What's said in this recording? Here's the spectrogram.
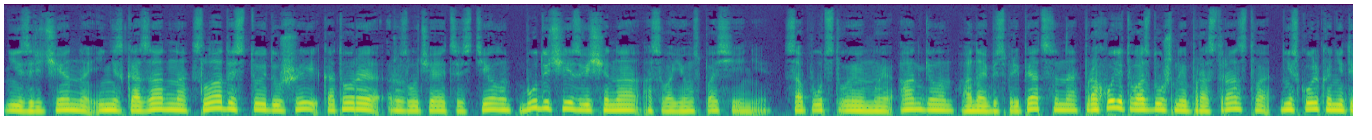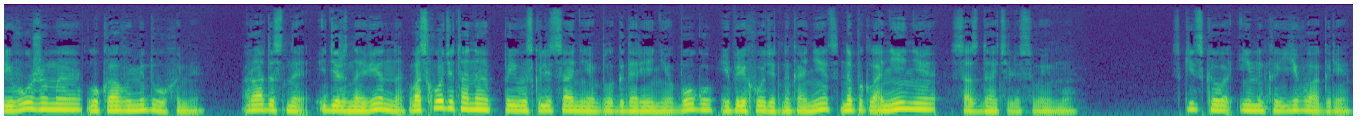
Неизреченно и несказанно сладость той души, которая разлучается с телом, будучи извещена о своем спасении. Сопутствуемая ангелом, она беспрепятственно проходит воздушное пространство, нисколько не тревожимое лукавыми духами. Радостно и дерзновенно восходит она при восклицании благодарения Богу и приходит, наконец, на поклонение Создателю своему скидского инока Евагрия.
